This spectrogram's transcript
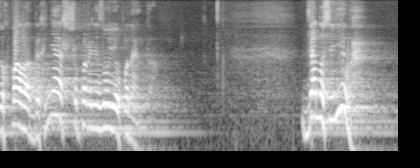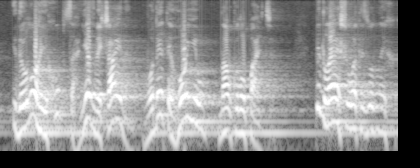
зухвала брехня, що паралізує опонента. Для носіїв ідеології хупця є звичайним водити гоїв навколо пальця, підлешуватись до них,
